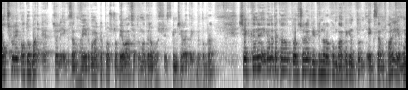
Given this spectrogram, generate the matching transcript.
বছরে কতবার অ্যাকচুয়ালি এক্সাম হয়, এরকম একটা প্রশ্ন দেওয়া আছে তোমাদের, অবশ্যই স্ক্রিন শেয়ারে দেখবে তোমরা। সেখানে, এখানে দেখা বছরে বিভিন্ন রকম ভাবে কিন্তু এক্সাম হয় এবং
